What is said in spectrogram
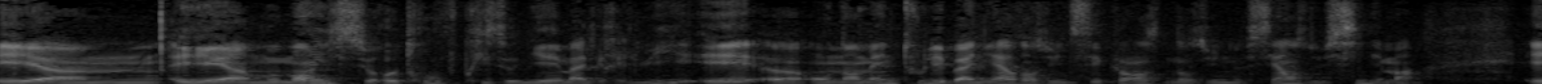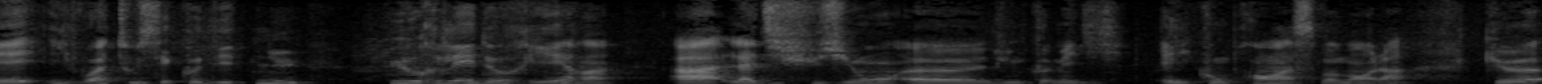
Euh, et, à un moment, il se retrouve prisonnier malgré lui, et euh, on emmène tous les bagnards dans une séquence, dans une séance de cinéma. et il voit tous ses co-détenus hurler de rire à la diffusion euh, d'une comédie. Et il comprend à ce moment-là que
